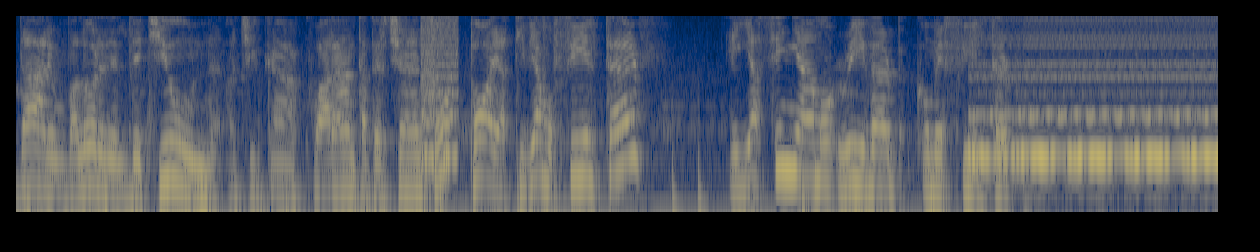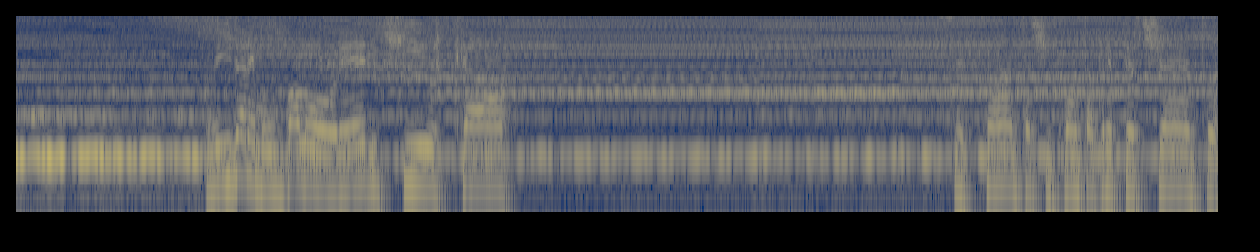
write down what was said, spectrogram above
dare un valore del detune al circa 40%, poi attiviamo filter e gli assegniamo reverb come filter. Gli daremo un valore di circa 60 53%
